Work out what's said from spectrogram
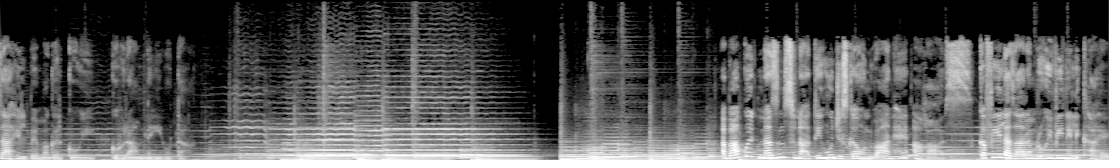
साहिल पे मगर कोई कोहराम नहीं होता। अब आपको एक नज्म सुनाती हूँ जिसका उन्वान है आगाज़। कफील अजार अमरोही ने लिखा है।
